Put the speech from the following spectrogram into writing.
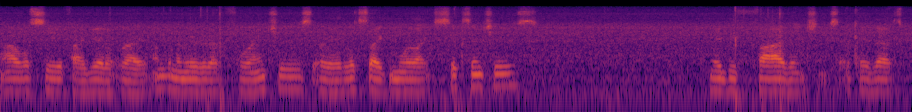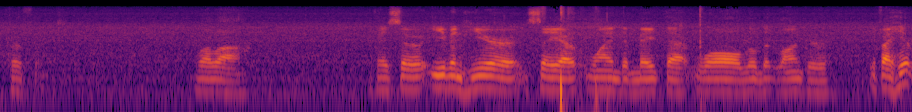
Now we'll see if I get it right. I'm going to move it up 4 inches. Okay, it looks like more like 6 inches. Maybe 5 inches. Okay, that's perfect. Voila. Okay, so even here, say I wanted to make that wall a little bit longer. If I hit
